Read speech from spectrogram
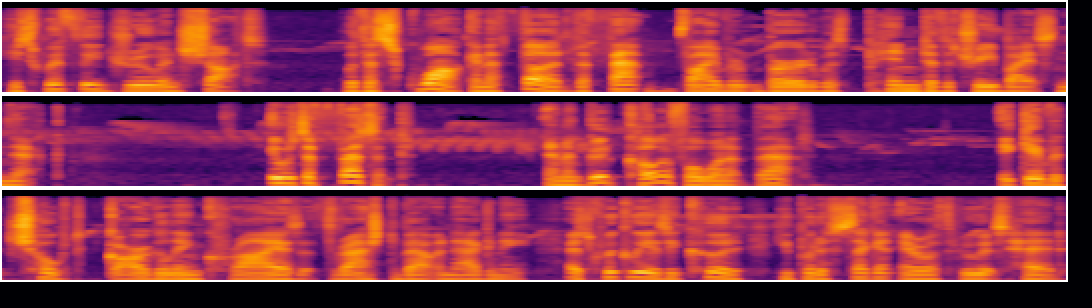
He swiftly drew and shot. With a squawk and a thud, the fat, vibrant bird was pinned to the tree by its neck. It was a pheasant, and a good colorful one at that. It gave a choked, gargling cry as it thrashed about in agony. As quickly as he could, he put a second arrow through its head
